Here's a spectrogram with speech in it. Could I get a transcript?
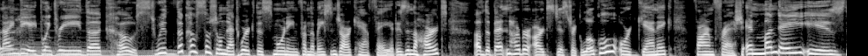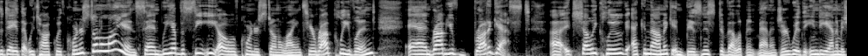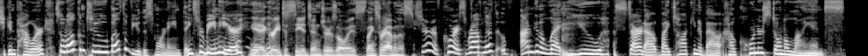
98.3 The Coast with the Coast Social Network this morning from the Mason Jar Cafe. It is in the heart of the Benton Harbor Arts District, local, organic, farm fresh. And Monday is the day that we talk with Cornerstone Alliance. And we have the CEO of Cornerstone Alliance here, Rob Cleveland. And Rob, you've brought a guest. Uh, it's Shelley Klug, Economic and Business Development Manager with Indiana Michigan Power. So welcome to both of you this morning. Thanks for being here. Yeah, great to see you, Ginger, as always. Thanks for having us. Sure, of course. Rob, I'm going to let you start out by talking about how Cornerstone Alliance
